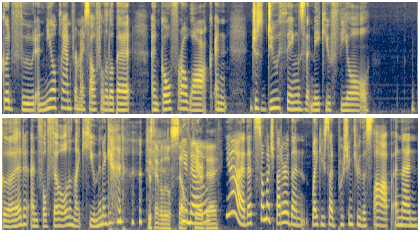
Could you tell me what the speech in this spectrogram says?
good food and meal plan for myself a little bit and go for a walk and just do things that make you feel good and fulfilled and like human again. Just have a little self care know? day. yeah, that's so much better than, like you said, pushing through the slop. And then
